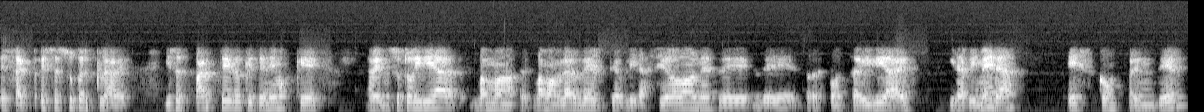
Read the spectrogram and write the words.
exacto, eso es súper clave. Y eso es parte de lo que tenemos que... A ver, nosotros hoy día vamos a, vamos a hablar de, obligaciones, de, responsabilidades, y la primera es comprender,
